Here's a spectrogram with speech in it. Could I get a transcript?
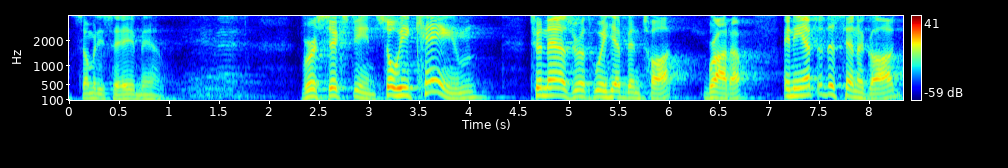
Somebody say, Amen. amen. Verse 16 So he came to Nazareth where he had been taught, brought up, and he entered the synagogue,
